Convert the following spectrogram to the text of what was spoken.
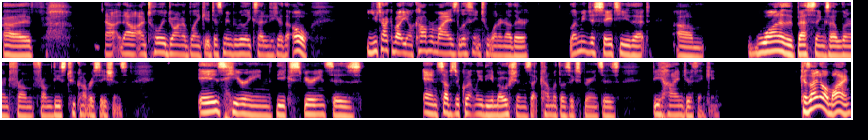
Uh, now now I'm totally drawing a blank. It just made me really excited to hear that. Oh, you talk about you know compromise, listening to one another. Let me just say to you that um, one of the best things I learned from from these two conversations is hearing the experiences and subsequently the emotions that come with those experiences behind your thinking. Because I know mine,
